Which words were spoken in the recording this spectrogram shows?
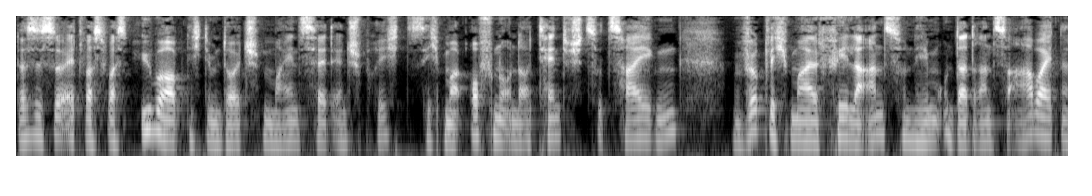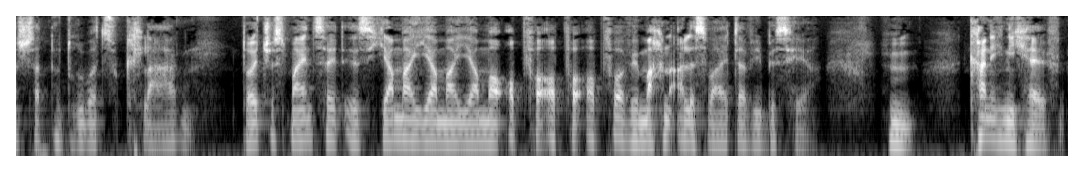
das ist so etwas, was überhaupt nicht dem deutschen Mindset entspricht, sich mal offen und authentisch zu zeigen, wirklich mal Fehler anzunehmen und daran zu arbeiten, anstatt nur drüber zu klagen. Deutsches Mindset ist Jammer, Jammer, Jammer, Opfer, Opfer, Opfer, wir machen alles weiter wie bisher. Hm, kann ich nicht helfen.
